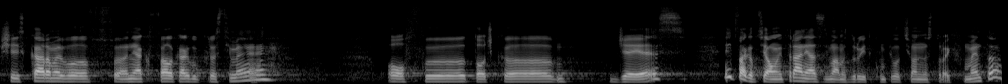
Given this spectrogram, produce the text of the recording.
Ще изкараме в някакъв файл как да го кръстиме. off.js и това като цяло не трябва, се занимаваме с другите компилационни настройки в момента.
